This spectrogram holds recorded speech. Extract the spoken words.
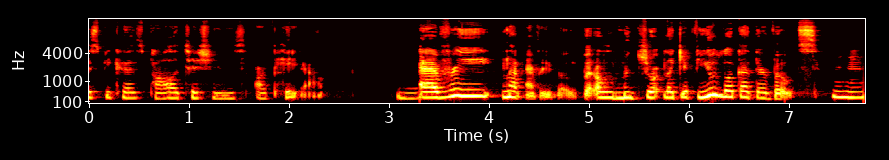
is because politicians are paid out. Mhm. Every not every vote, but a major like if you look at their votes, Mm-hmm.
